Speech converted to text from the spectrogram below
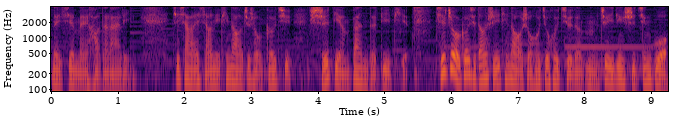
那些美好的来临。接下来想你听到这首歌曲《十点半的地铁》，其实这首歌曲当时一听到的时候，就会觉得，嗯，这一定是经过，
